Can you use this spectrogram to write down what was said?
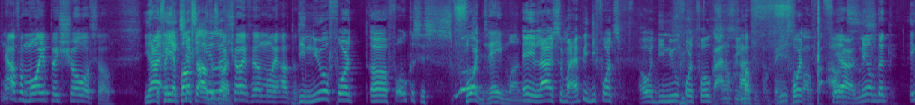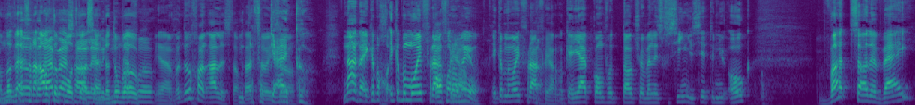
Nou, of een mooie Peugeot of zo. Ja, Ik vind Japanse je auto's heeft heel mooie auto's. Die nieuwe Ford uh, Focus is... Ford, nee man. Hé, hey, luister maar. Heb je die, Ford, oh, die nieuwe Ford Focus Waarom gezien? gaat het opeens Ford- ook over Ford- auto's? Ja, nee, omdat... Ik Omdat moet, we eh, even een autopodcast zijn, dat doen we even- Ja, we doen gewoon alles moet dat even sowieso. kijken. Nada, ik heb, een, ik heb een mooie vraag voor jou. Romeo. Ik heb een mooie vraag voor jou. Oké, jij hebt Comfort Talkshow wel eens gezien. Je zit er nu ook. Wat zouden wij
